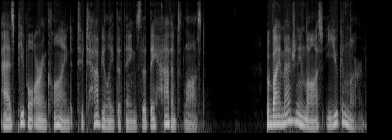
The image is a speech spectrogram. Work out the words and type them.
as people are inclined to tabulate the things that they haven't lost. But by imagining loss, you can learn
